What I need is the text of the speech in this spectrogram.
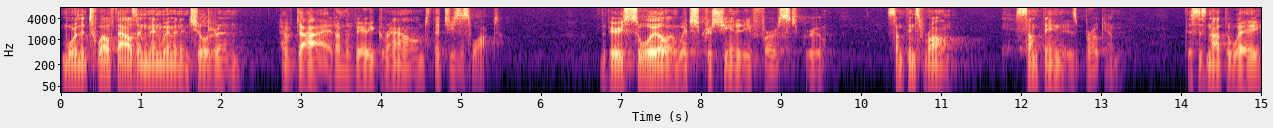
More than 12,000 men, women, and children have died on the very ground that Jesus walked, the very soil in which Christianity first grew. Something's wrong, something is broken. This is not the way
